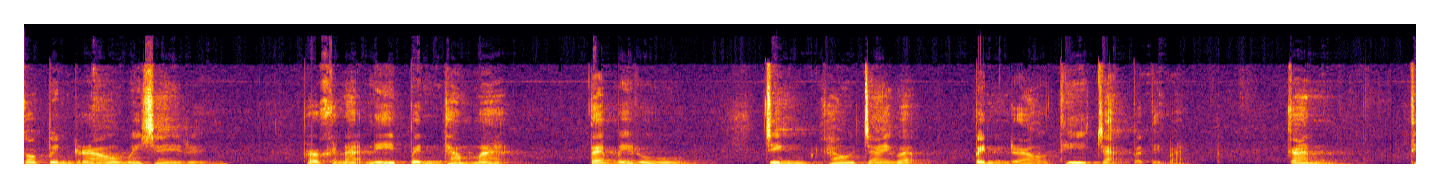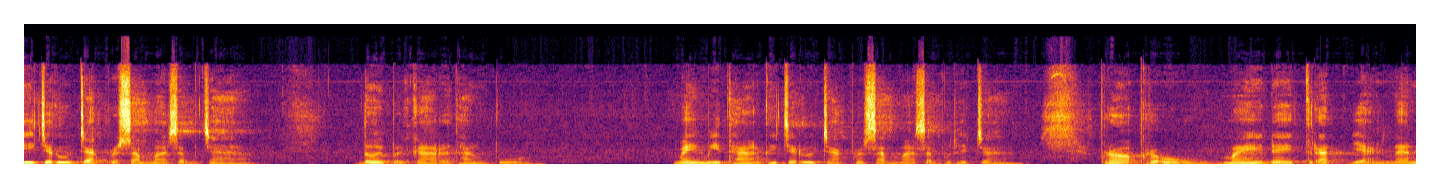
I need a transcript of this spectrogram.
ก็เป็นเราไม่ใช่หรือ เพราะขณะนี้เป็นธรรมะ แต่ไม่รู้จึงเข้าใจว่าเป็นเราที่จะปฏิบัติ กั้นที่จะรู้จักพระสัมมาสัมพุทธเจ้า โดยประการทั้งปวง ไม่มีทางที่จะรู้จักพระสัมมาสัมพุทธเจ้า เพราะพระองค์ไม่ได้ตรัสอย่างนั้น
